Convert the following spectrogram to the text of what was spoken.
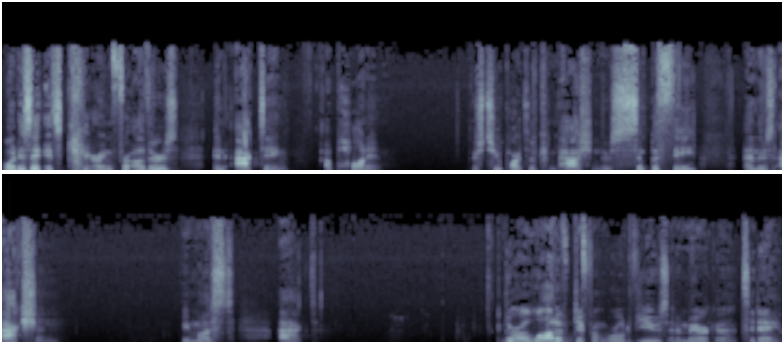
what is it? It's caring for others and acting upon it. There's two parts of compassion there's sympathy and there's action. We must act. There are a lot of different worldviews in America today.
